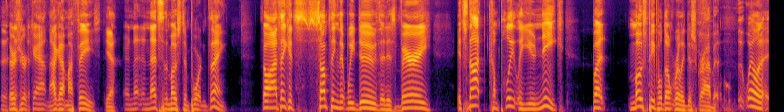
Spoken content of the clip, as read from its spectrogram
there's your account, and I got my fees Yeah. and that, and that's the most important thing. So I think it's something that we do that is very it's not completely unique, but most people don't really describe it. Well, uh,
